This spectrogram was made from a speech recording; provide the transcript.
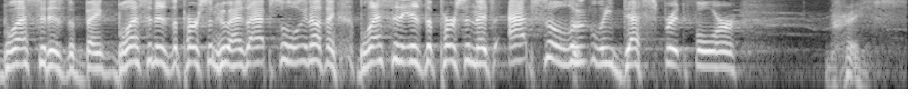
Blessed is the bank. Blessed is the person who has absolutely nothing. Blessed is the person that's absolutely desperate for grace.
